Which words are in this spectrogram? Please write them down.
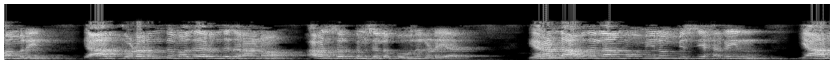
ஹம்ரின். யார் தொடர்ந்து மது அருந்துகிறானோ அவன் சொர்க்கம் செல்ல போவது கிடையாது. இரண்டாவது மீனும் பிஸ்ஹரின். யார்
